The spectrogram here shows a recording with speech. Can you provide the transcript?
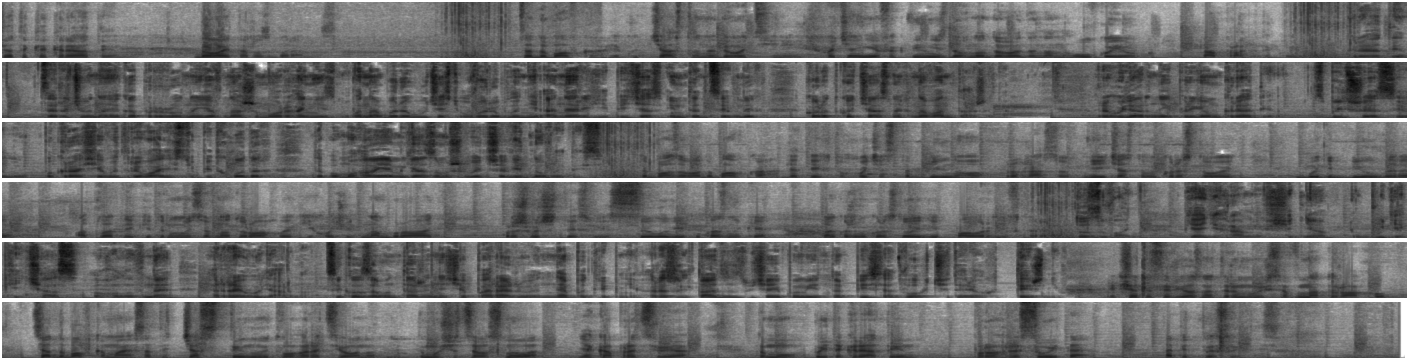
що таке креатин? Давайте розберемося. Це добавка, яку часто недооцінюють, хоча її ефективність давно доведена наукою та практикою. Креатин це речовина, яка природно є в нашому організмі. Вона бере участь у виробленні енергії під час інтенсивних, короткочасних навантаженнях. Регулярний прийом креатину збільшує силу, покращує витривалість у підходах, допомагає м'язам швидше відновитися. Це базова добавка для тих, хто хоче стабільного прогресу. Її часто використовують бодібілдери, атлети, які тренуються в натураху, які хочуть набрати, пришвидшити свої силові показники. Також використовують її пауерліфтери. Дозування 5 грамів щодня у будь-який час, головне регулярно. Цикл завантаження чи перерви не потрібні. Результат зазвичай помітно після 2-4 тижнів. Якщо ти серйозно тренуєшся в натураху, ця добавка має стати частиною твого раціону, тому що це основа, яка працює. Тому пийте креатин, прогресуйте та підписуйтесь.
